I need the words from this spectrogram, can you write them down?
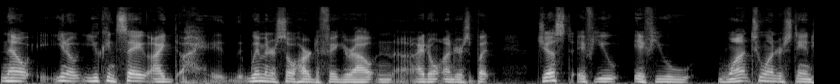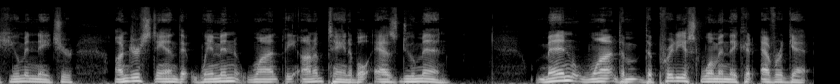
Now, you know, you can say I, I women are so hard to figure out, and I don't understand. But just if you if you want to understand human nature, understand that women want the unobtainable, as do men. Men want the, the prettiest woman they could ever get.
